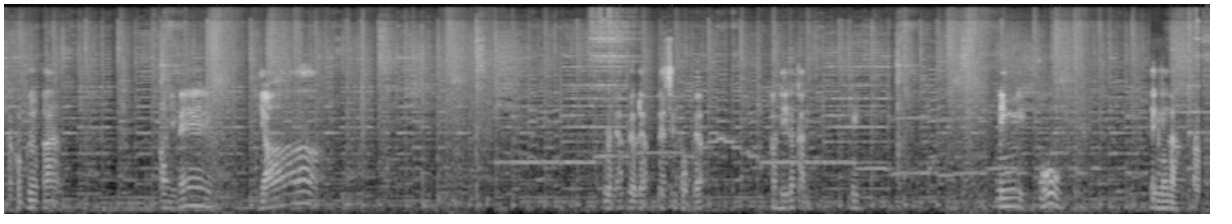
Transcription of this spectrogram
แต่เขาเพิ่มบ้างเอาอีกแน่ยาเกือบแล้วเกือบแล้วเดือนสิบหกแล้วเอานี้แล้วกันนิ่งอีกโอ้เป็นไงล่ะ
